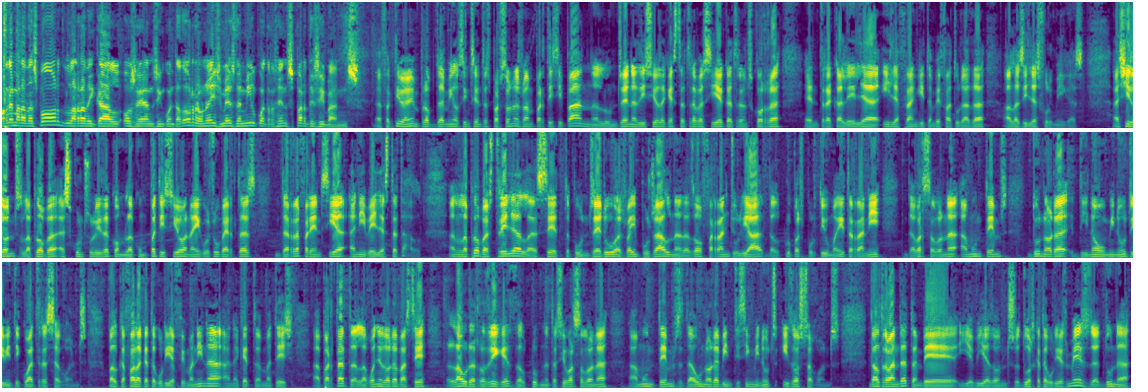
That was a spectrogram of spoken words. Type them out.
Parlem ara d'esport. La Radical Ocean 52 reuneix més de 1.400 participants. Efectivament, prop de 1.500 persones van participar en l'onzena edició d'aquesta travessia que transcorre entre Calella i Llafranc i també fa aturada a les Illes Formigues. Així doncs, la prova es consolida com la competició en aigües obertes de referència a nivell estatal. En la prova estrella, la 7.0 es va imposar el nedador Ferran Julià del Club Esportiu Mediterrani de Barcelona amb un temps d'una hora 19 minuts i 24 segons. Pel que fa a la categoria femenina, en aquest mateix apartat, la guanyadora va ser Laura Rodríguez del Club Natació Barcelona amb un temps de 1 hora 25 minuts i 2 segons. D'altra banda, també hi havia doncs, dues categories més. D'una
